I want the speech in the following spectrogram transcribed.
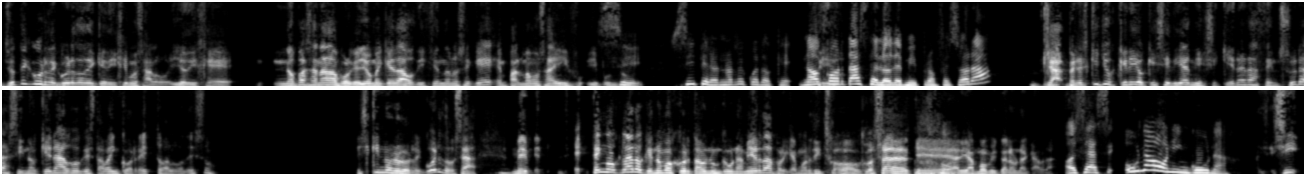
Yo tengo un recuerdo de que dijimos algo y yo dije, no pasa nada porque yo me he quedado diciendo no sé qué, empalmamos ahí y punto. Sí, sí, pero no recuerdo que. ¿No Pero- cortaste lo de mi profesora? Cla- pero es que yo creo que ese día ni siquiera era censura, sino que era algo que estaba incorrecto, algo de eso. Es que no lo recuerdo. O sea, me- eh, tengo claro que no hemos cortado nunca una mierda porque hemos dicho cosas que harían vomitar a una cabra. O sea, una o ninguna. Sí,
